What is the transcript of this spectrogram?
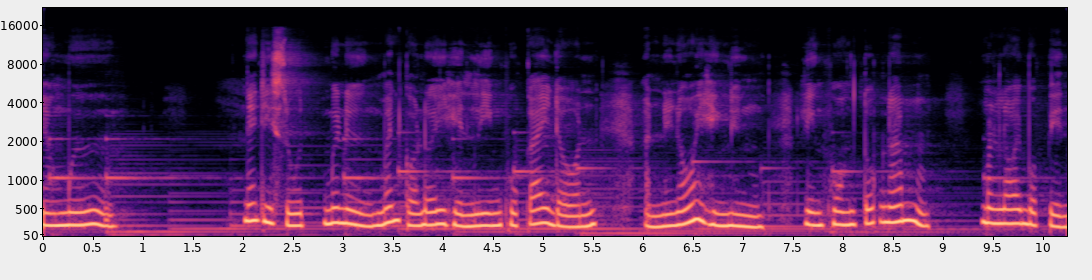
ยังมือ ในที่สุดเมื่อหนึ่งมันก็เลยเห็นลิงผู้ใกล้ดอน อันน้อยๆแห่งหนึ่ง ลิงพวงตกน้ำมันลอยบ่เป็น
